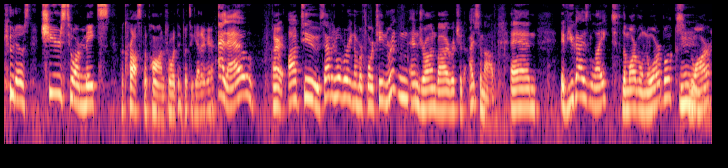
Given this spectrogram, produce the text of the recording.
kudos, cheers to our mates across the pond for what they put together here. Hello. All right, on to Savage Wolverine number 14, written and drawn by Richard Isanove. And if you guys liked the Marvel Noir books, Noir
